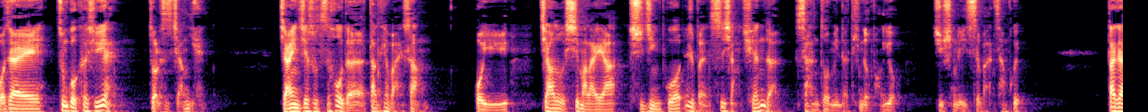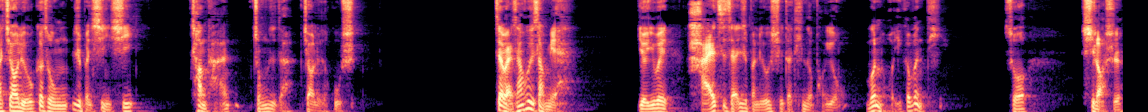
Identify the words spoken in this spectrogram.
我在中国科学院做的是讲演，讲演结束之后的当天晚上，我与加入喜马拉雅徐静波日本思想圈的。三十多名的听众朋友举行了一次晚餐会，大家交流各种日本信息，畅谈中日的交流的故事。在晚餐会上面，有一位孩子在日本留学的听众朋友问了我一个问题，说：“徐老师，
